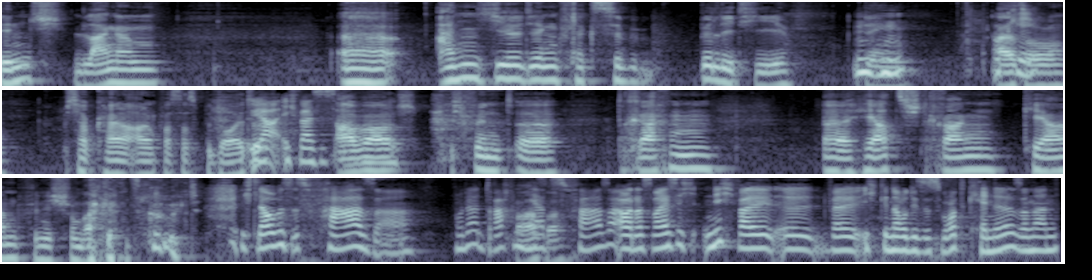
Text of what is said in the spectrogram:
Inch langem äh, Unyielding Flexibility Ding. Also, ich habe keine Ahnung, was das bedeutet. Mhm. Ja, ich weiß es auch Aber nicht. ich finde äh, Drachen äh, Herzstrang Kern finde ich schon mal ganz gut. Ich glaube, es ist Faser. Oder? Drachenherzfaser. Aber das weiß ich nicht, weil, äh, weil ich genau dieses Wort kenne, sondern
